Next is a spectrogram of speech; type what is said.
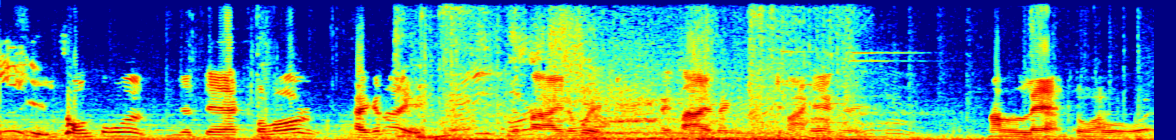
อีกสองตัวอย่าแจกขอร้องใครก็ได้จะตายนะเว้ยใครตายแม่งที่หมาแห้งเลยนั่นแหละสามตัวโอ้ย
